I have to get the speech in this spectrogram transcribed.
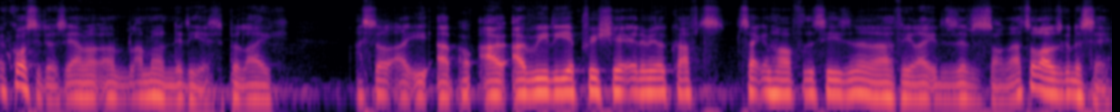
Of course he does. Yeah, I'm not, I'm, I'm not an idiot, but like I still I, I, oh. I, I really appreciated Emil Krafth's second half of the season, and I feel like he deserves a song. That's all I was going to say.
